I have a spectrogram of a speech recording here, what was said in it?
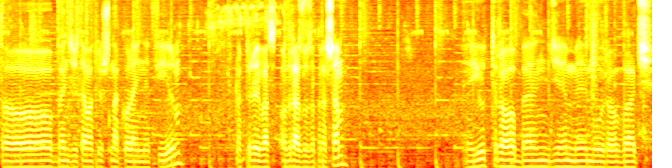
to będzie temat już na kolejny film na który Was od razu zapraszam. Jutro będziemy murować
